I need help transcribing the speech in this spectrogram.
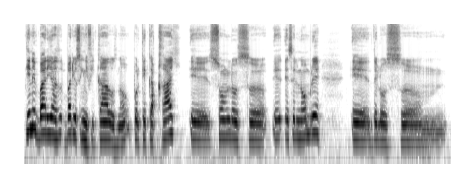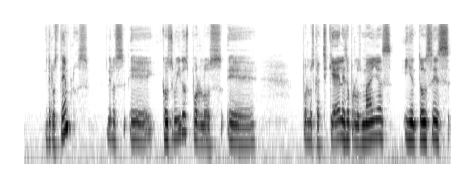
tiene varias, varios significados, ¿no? Porque Cajay eh, son los, eh, e, es el nombre de, los, de los templos, de los construidos por los, por los cachiqueles o por los mayas, y entonces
